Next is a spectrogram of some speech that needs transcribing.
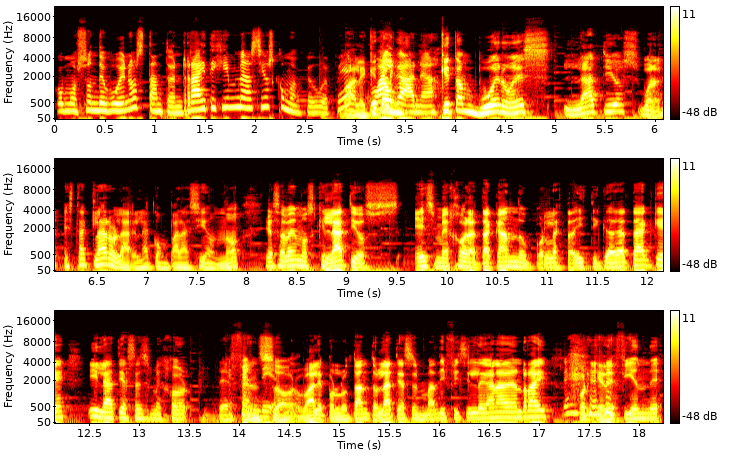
cómo son de buenos tanto en Raid y gimnasios como en PvP. Vale, ¿qué ¿Cuál tan, gana? ¿Qué tan bueno es Latios? Bueno, está claro la, la comparación, ¿no? Ya sabemos que Latios es mejor atacando por la estadística de ataque y Latias es mejor defensor. ¿vale? Por lo tanto, Latias es más difícil de ganar en raid porque defiende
